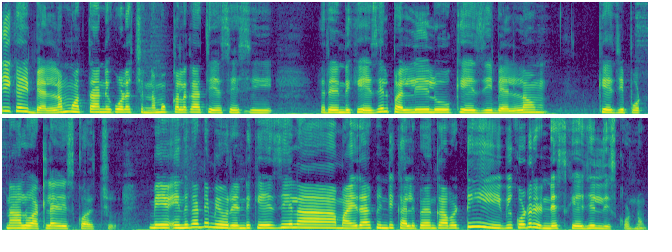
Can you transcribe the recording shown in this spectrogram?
ఇక ఈ బెల్లం మొత్తాన్ని కూడా చిన్న ముక్కలుగా చేసేసి రెండు కేజీలు పల్లీలు కేజీ బెల్లం కేజీ పుట్నాలు అట్లా వేసుకోవచ్చు. మేము ఎందుకంటే మేము రెండు కేజీల మైదా పిండి కలిపాం కాబట్టి ఇవి కూడా రెండేసి కేజీలు తీసుకుంటున్నాం.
